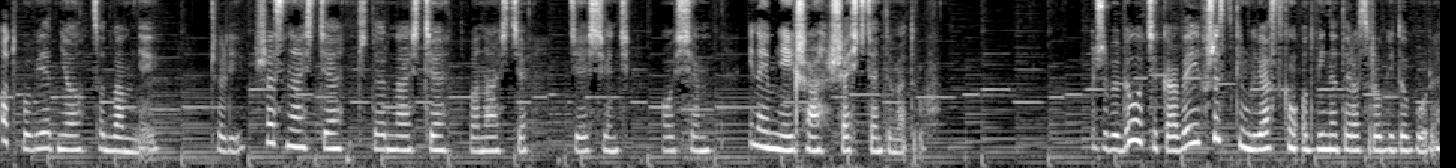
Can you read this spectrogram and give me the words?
odpowiednio co dwa mniej, czyli 16, 14, 12, 10, 8 i najmniejsza 6 cm. Żeby było ciekawiej, wszystkim gwiazdkom odwinę teraz rogi do góry.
